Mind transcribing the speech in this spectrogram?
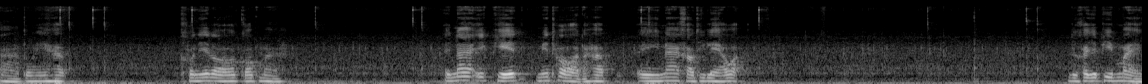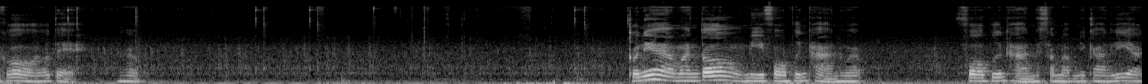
อ่า ตรงนี้ครับ คราวนี้เราก็ก๊อปมา ไอหน้า Express Method นะครับ ไอหน้าคราวที่แล้วอะ่ะ หรือใครจะพิมพ์ใหม่ก็แล้วแต่นะครับ คราวเนี้ยมันต้องมีฟอร์มพื้นฐานนะครับ ฟอร์มพื้นฐานสำหรับในการเรียก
